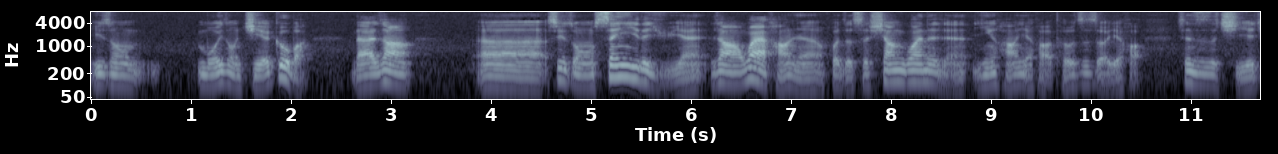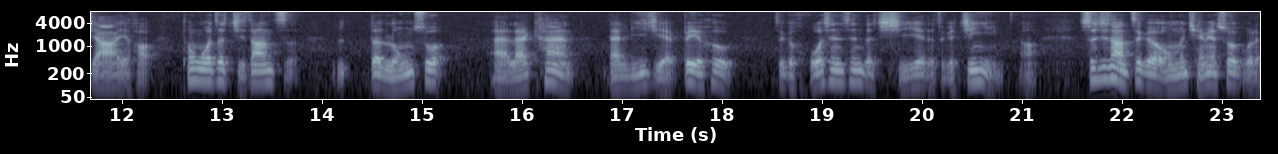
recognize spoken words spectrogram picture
一种某一种结构吧，来让呃是一种生意的语言，让外行人或者是相关的人，银行也好，投资者也好，甚至是企业家也好，通过这几张纸的浓缩，哎，来看来理解背后这个活生生的企业的这个经营啊。实际上，这个我们前面说过的，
